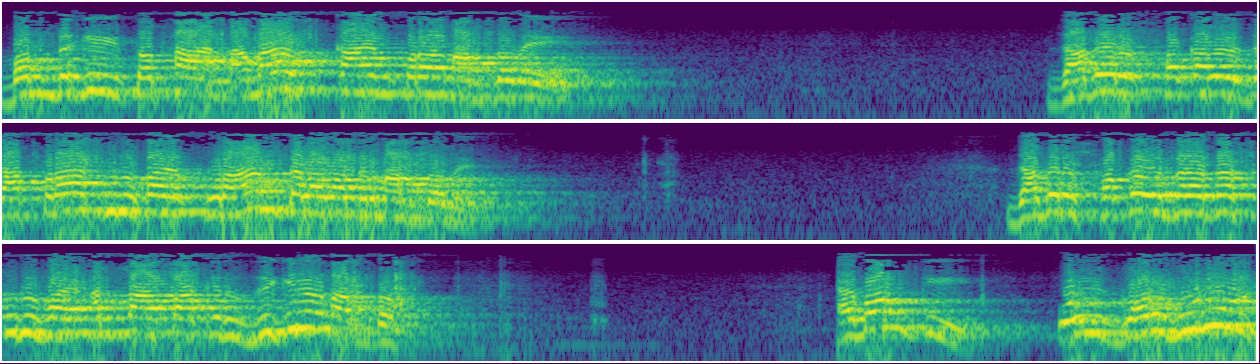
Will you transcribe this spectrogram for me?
বন্দেগি তথা নামাজ কায়েম করার মাধ্যমে যাদের সকালের যাত্রা শুরু হয় কোরআন তেলাবাদের মাধ্যমে। যাদের সকাল বেলাটা শুরু হয় আল্লাহ পাকের জিকিরের মাধ্যমে। এবং কি, ওই গড়গুলোর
